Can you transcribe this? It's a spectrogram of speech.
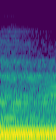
Mm-hmm.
